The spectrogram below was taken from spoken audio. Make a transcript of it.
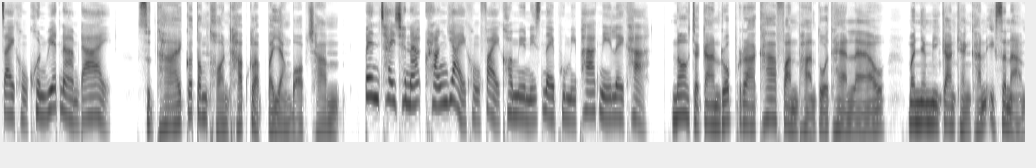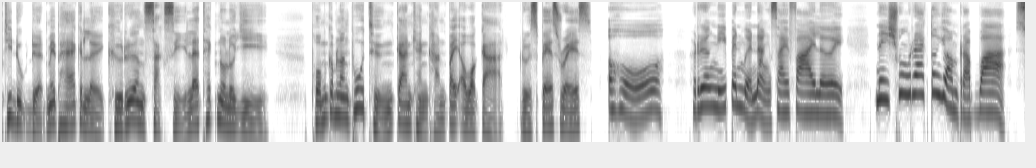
ใจของคนเวียดนามได้ สุดท้ายก็ต้องถอนทัพกลับไปอย่างบอบช้ำ เป็นชัยชนะครั้งใหญ่ของฝ่ายคอมมิวนิสต์ในภูมิภาคนี้เลยค่ะ นอกจากการรบราค่าฟันผ่านตัวแทนแล้ว มันยังมีการแข่งขันอีกสนามที่ดุเดือดไม่แพ้กันเลย คือเรื่องศักดิ์ศรีและเทคโนโลยี ผมกำลังพูดถึงการแข่งขันไปอวกาศ หรือ Space Race โอ้โห เรื่องนี้เป็นเหมือนหนังไซไฟเลย ในช่วงแรกต้องยอมรับว่า โซ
